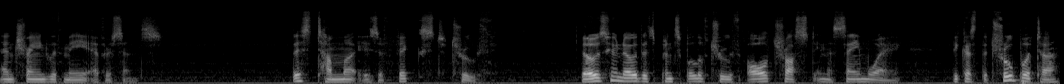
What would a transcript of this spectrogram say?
and trained with me ever since. This Dhamma is a fixed truth. Those who know this principle of truth all trust in the same way, because the true Buddha,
